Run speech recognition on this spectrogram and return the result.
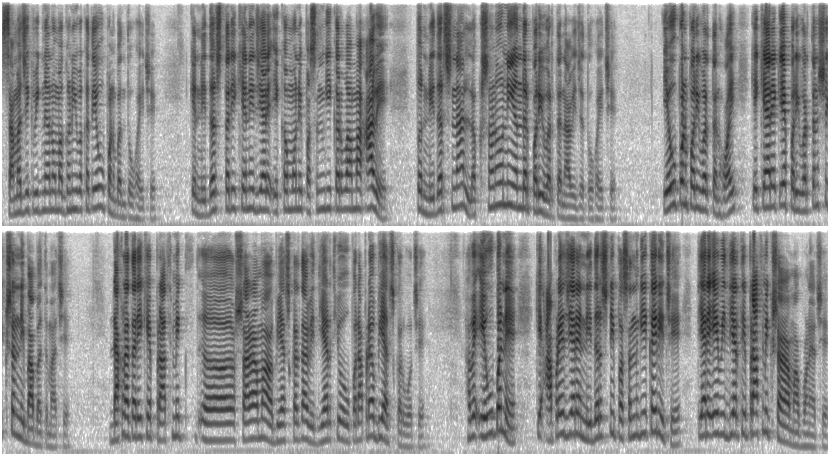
સામાજિક વિજ્ઞાનોમાં ઘણી વખત એવું પણ બનતું હોય છે કે નિદર્શ તરીકેની જ્યારે એકમોની પસંદગી કરવામાં આવે, તો નિદર્શના લક્ષણોની અંદર પરિવર્તન આવી જતું હોય છે. એવું પણ પરિવર્તન હોય કે ક્યારેક એ પરિવર્તન શિક્ષણની બાબતમાં છે. દાખલા તરીકે પ્રાથમિક શાળામાં અભ્યાસ કરતા વિદ્યાર્થીઓ ઉપર આપણે અભ્યાસ કરવો છે. હવે એવું બને કે આપણે જ્યારે નિદર્શની પસંદગી કરી છે, ત્યારે એ વિદ્યાર્થી પ્રાથમિક શાળામાં ભણે છે.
